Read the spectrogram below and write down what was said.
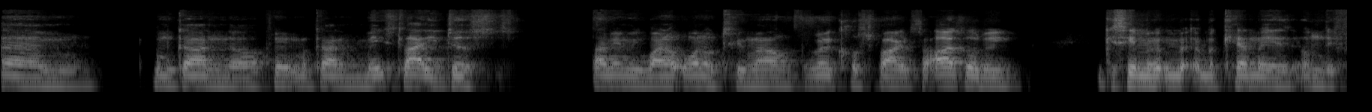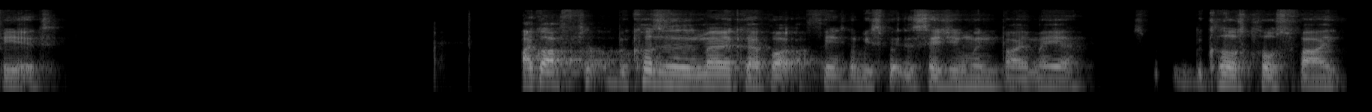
um Mungani though. I think Mungani may slightly just that maybe one one or two rounds, very close fight. So arguably you can see M M is undefeated. I got because it's America, but I think it's gonna be split decision win by Mayer. Be close, close fight.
